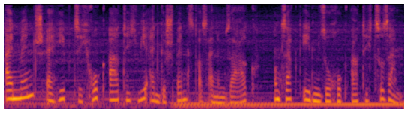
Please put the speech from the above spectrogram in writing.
Ein Mensch erhebt sich ruckartig wie ein Gespenst aus einem Sarg und sackt ebenso ruckartig zusammen.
